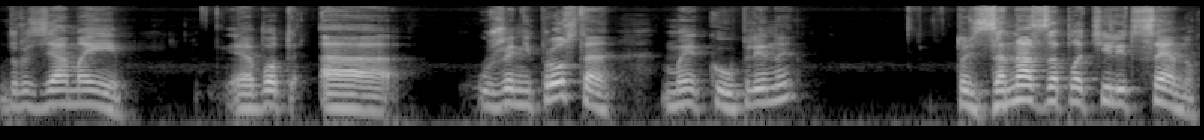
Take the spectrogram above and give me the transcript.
друзья мои, э, вот а, уже не просто мы куплены, то есть за нас заплатили цену.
